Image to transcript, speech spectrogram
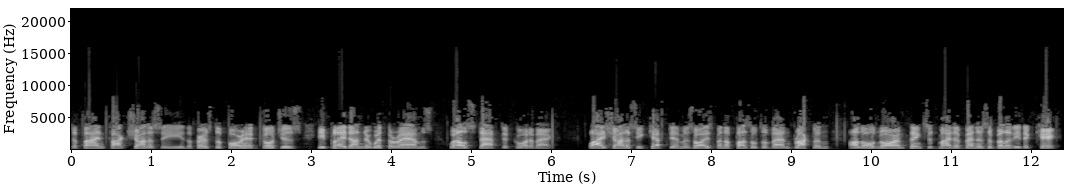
to find Clark Shaughnessy, the first of four head coaches he played under with the Rams, well staffed at quarterback. Why Shaughnessy kept him has always been a puzzle to Van Brocklin, although Norm thinks it might have been his ability to kick.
